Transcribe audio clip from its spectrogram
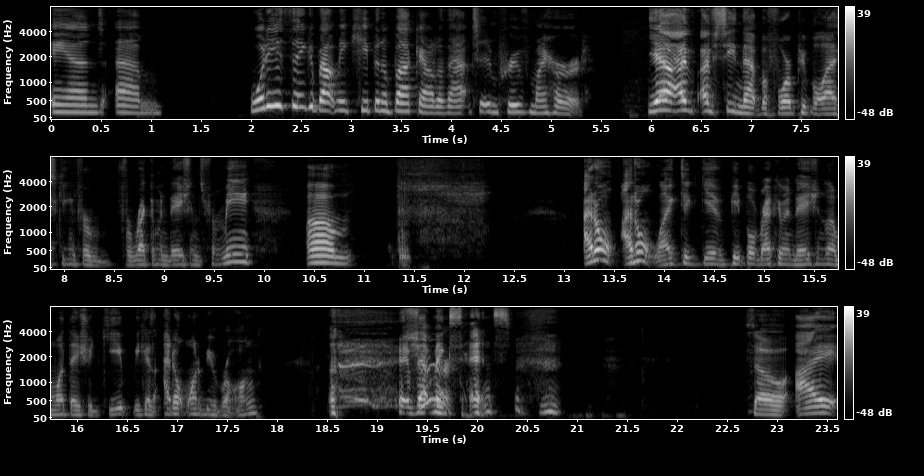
And um, what do you think about me keeping a buck out of that to improve my herd? Yeah, I've I've seen that before. People asking for for recommendations from me. Um, I don't I don't like to give people recommendations on what they should keep because I don't want to be wrong. if sure. that makes sense. So I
